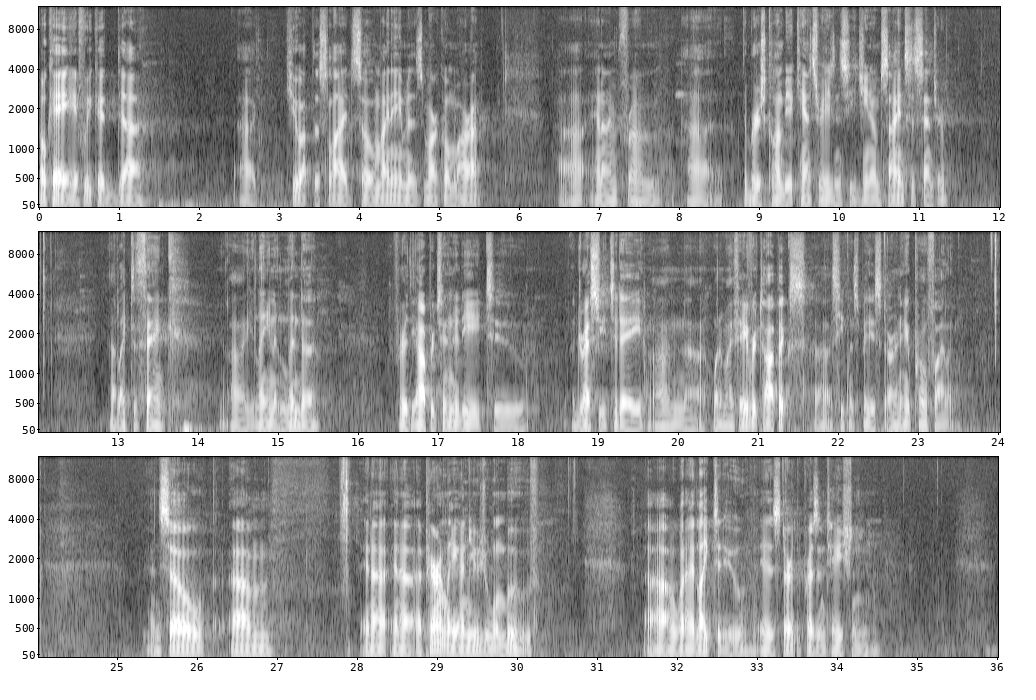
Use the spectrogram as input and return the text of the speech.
Okay, if we could uh, uh, cue up the slide. So my name is Marco Marra, uh, and I'm from uh, the British Columbia Cancer Agency Genome Sciences Center. I'd like to thank uh, Elaine and Linda for the opportunity to address you today on uh, one of my favorite topics, sequence-based RNA profiling. And so, um, in an in a apparently unusual move, uh, what I'd like to do is start the presentation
